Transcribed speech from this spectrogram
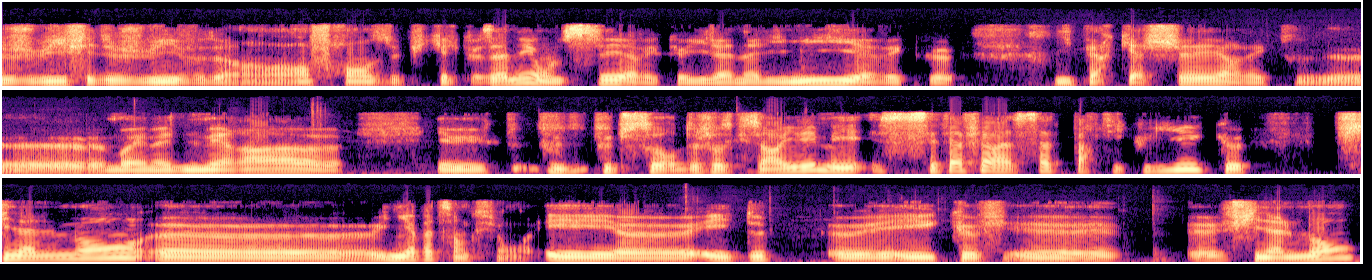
juifs et de juives en, France depuis quelques années. On le sait avec euh, Ilan Halimi, avec euh, Hypercacher, avec euh, Mohamed Merah. Euh, il y a eu toutes sortes de choses qui sont arrivées. Mais cette affaire a ça de particulier que finalement, il n'y a pas de sanction. Et que finalement,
